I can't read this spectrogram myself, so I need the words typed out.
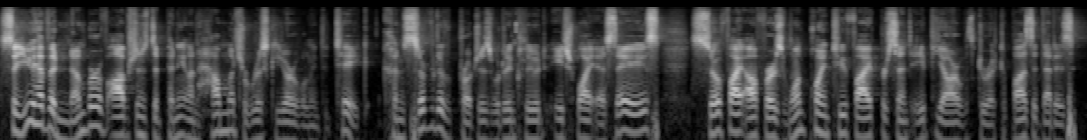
So you have a number of options depending on how much risk you are willing to take. Conservative approaches would include HYSAs. SoFi offers 1.25% APR with direct deposit that is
